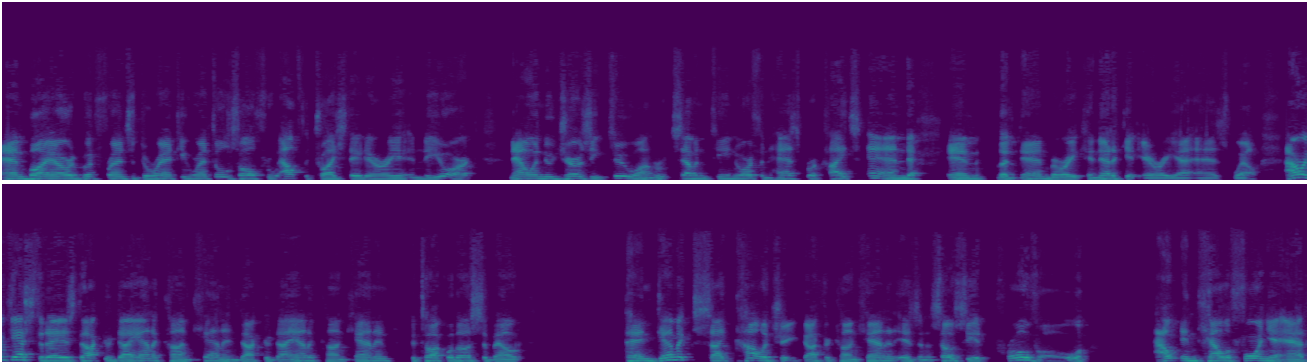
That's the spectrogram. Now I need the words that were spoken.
and by our good friends at Durante Rentals all throughout the tri state area in New York now in New Jersey too on Route 17 North in Hasbrouck Heights and in the Danbury, Connecticut area as well. Our guest today is Dr. Diana Concannon. Dr. Diana Concannon to talk with us about pandemic psychology. Dr. Concannon is an associate provo out in California at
